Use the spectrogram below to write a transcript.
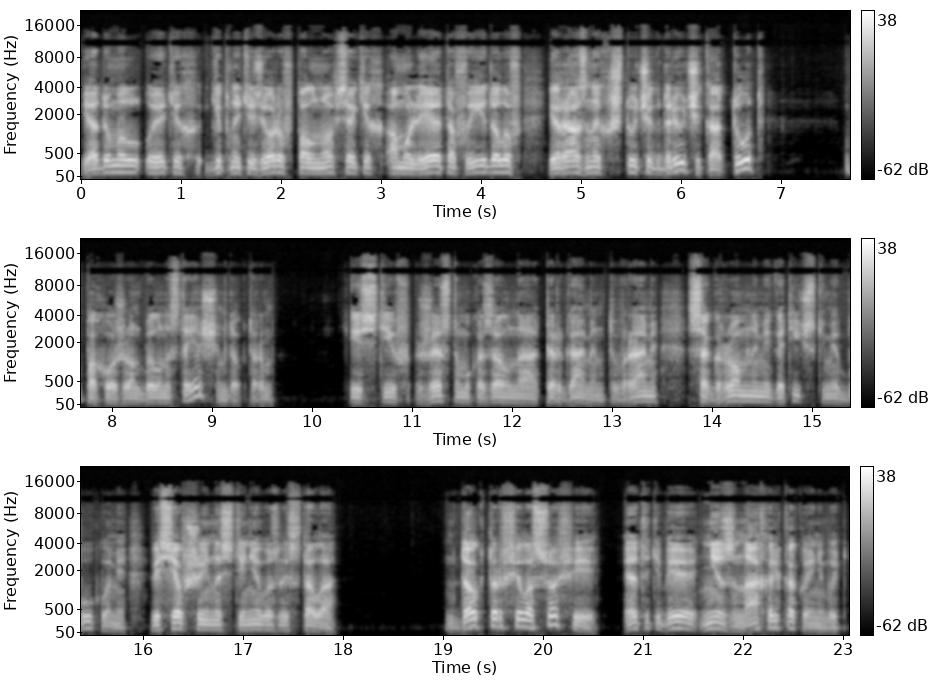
Я думал, у этих гипнотизеров полно всяких амулетов, идолов и разных штучек-дрючек, а тут... Похоже, он был настоящим доктором. И Стив жестом указал на пергамент в раме с огромными готическими буквами, висевшие на стене возле стола. «Доктор философии это тебе не знахарь какой-нибудь.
